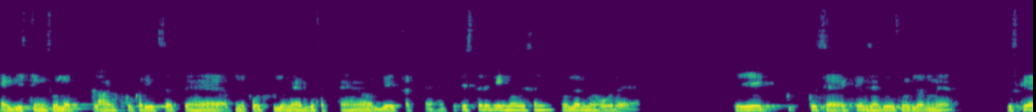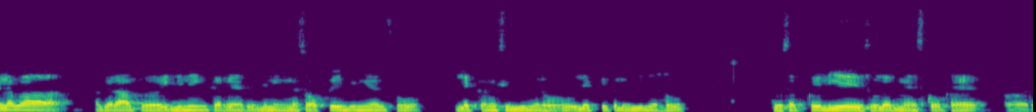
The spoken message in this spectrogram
एग्जिस्टिंग सोलर प्लांट को खरीद सकते हैं, अपने पोर्टफोलियो में ऐड कर सकते हैं और बेच सकते हैं। तो इस तरह के इनोवेशन सोलर में हो रहे हैं। तो ये कुछ सेक्टर्स हैं जो सोलर में। उसके अलावा, अगर आप इंजीनियरिंग कर रहे हैं तो इंजीनियरिंग में सॉफ्टवेयर इंजीनियर्स हो इलेक्ट्रॉनिक्स इंजीनियर हो, इलेक्ट्रिकल इंजीनियर हो तो सबके लिए सोलर में स्कोप है और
